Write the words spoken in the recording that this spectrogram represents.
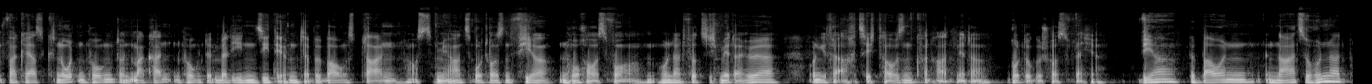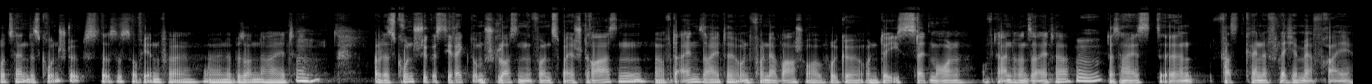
Verkehrsknotenpunkt und markanten Punkt in Berlin sieht eben der Bebauungsplan aus dem Jahr 2004 ein Hochhaus vor. 140 Meter Höhe, ungefähr 80.000 Quadratmeter Bruttogeschossfläche. Wir bebauen nahezu 100 Prozent des Grundstücks. Das ist auf jeden Fall äh, eine Besonderheit. Mhm. Aber das Grundstück ist direkt umschlossen von zwei Straßen auf der einen Seite und von der Warschauer Brücke und der Eastside Mall auf der anderen Seite. Mhm. Das heißt, äh, fast keine Fläche mehr frei.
